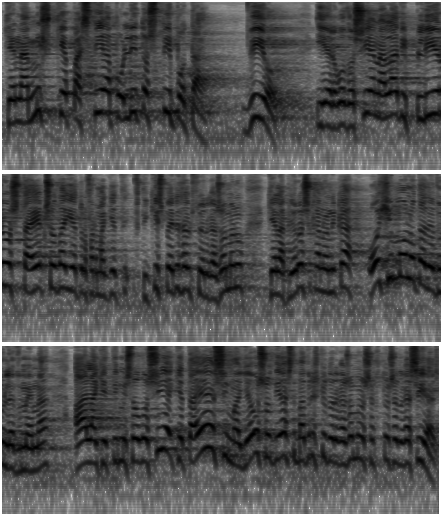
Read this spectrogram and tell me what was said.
και να μην σκεπαστεί απολύτως τίποτα; Δύο, η εργοδοσία να λάβει πλήρως τα έξοδα ιατροφαρμακευτικής περίθαλψης του εργαζόμενου και να πληρώσει κανονικά όχι μόνο τα δεδουλευμένα, αλλά και τη μισθοδοσία και τα ένσημα για όσο διάστημα βρίσκεται ο εργαζόμενος εκτός εργασίας.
